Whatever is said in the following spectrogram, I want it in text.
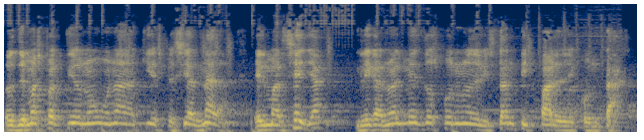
Los demás partidos no hubo nada aquí especial, nada. El Marsella le ganó al mes 2 por 1 de visitante y pare de contar.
